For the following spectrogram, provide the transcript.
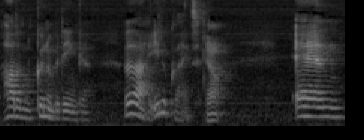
hadden kunnen bedenken. We waren Ilo kwijt. Ja. En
